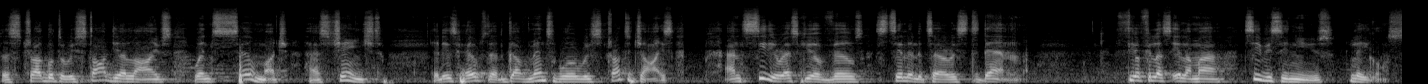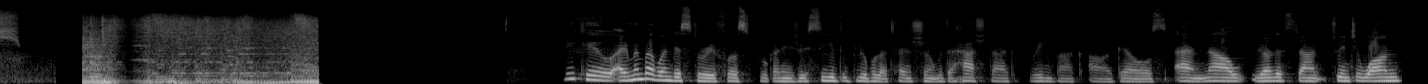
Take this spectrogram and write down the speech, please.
the struggle to restart their lives when so much has changed. It is hoped that government will re-strategize and see the rescue of those still in the terrorist den. Theophilus Ilama, TVC News, Lagos. BKO, I remember when this story first broke and it received global attention with the hashtag Bring Back Our Girls. And now we understand 21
